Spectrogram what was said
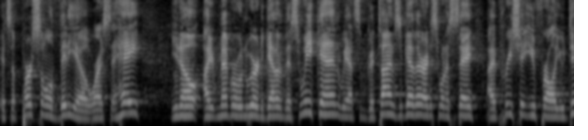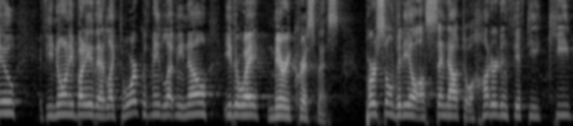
It's a personal video where I say, hey, you know, I remember when we were together this weekend. We had some good times together. I just want to say I appreciate you for all you do. If you know anybody that'd like to work with me, let me know. Either way, Merry Christmas. Personal video I'll send out to 150 key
